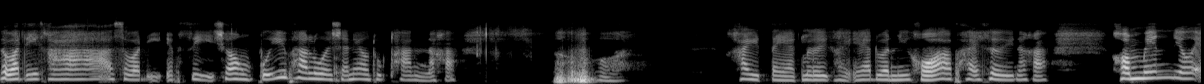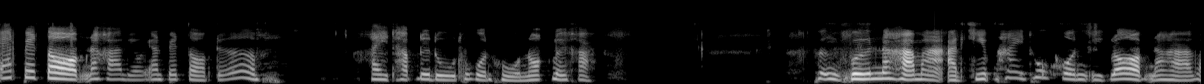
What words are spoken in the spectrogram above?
สวัสดีค่ะ สวัสดี FC ช่องปุ้ยพารวยชาแนลทุกท่านนะคะไข่แตกเลยไข่แอดวันนี้ขออภัยเลยนะคะ คอมเมนต์เดี๋ยวแอดไปตอบนะคะ เดี๋ยวแอดไปตอบเด้อไข่ทับฤดูทุกคนหูนอกเลยค่ะเพิ่งฟื้นนะคะ มาอัดคลิปให้ทุกคนอีกรอบนะคะ ห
